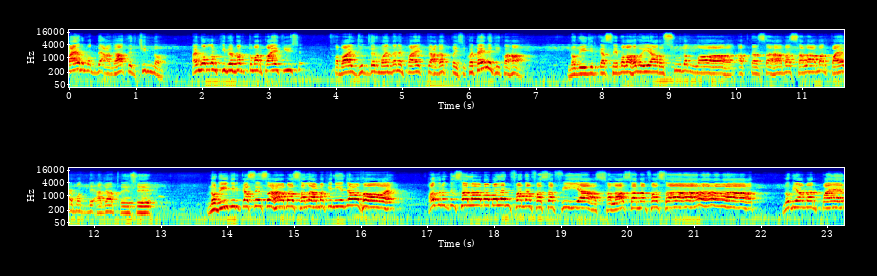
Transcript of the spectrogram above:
পায়ের মধ্যে আঘাতের চিহ্ন আমি বললাম, কি ব্যাপার? তোমার পায়ে কি হয়েছে? ভাই, যুদ্ধের ময়দানে পায়ে একটু আঘাত পাইছি। কয়, তাই নাকি? হ্যাঁ। নবীজির কাছে বলা হলো, ইয়া রসুল আপনার সাহাবা সালামার পায়ের মধ্যে আঘাত হয়েছে। নবীজির কাছে সাহাবা সালামাকে নিয়ে যাওয়া হয়। হজরত সালামা বলেন ফানা ফাসাফিয়া সালাসানা ফাসাদ নবী আমার পায়ের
